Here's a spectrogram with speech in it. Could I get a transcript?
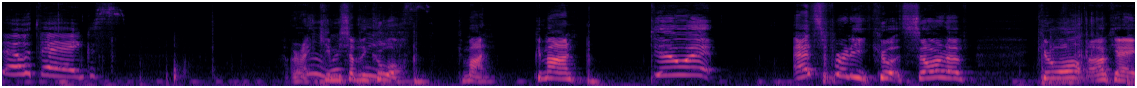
no thanks. All right, Ooh, give me something this? cool. Come on, come on, do it. That's pretty cool, sort of cool. Okay,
